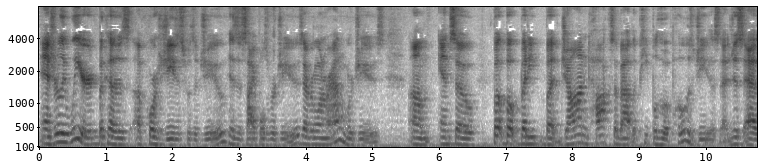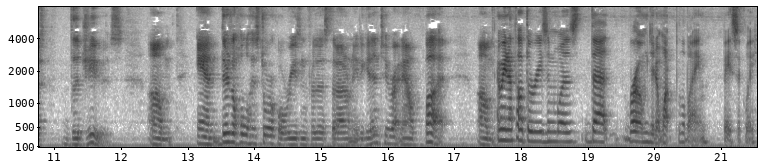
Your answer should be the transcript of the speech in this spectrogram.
And it's really weird because, of course, Jesus was a Jew. His disciples were Jews. Everyone around him were Jews. Um, and so, but but but he but John talks about the people who oppose Jesus just as the Jews. Um, and there's a whole historical reason for this that I don't need to get into right now. But um, I mean, I thought the reason was that Rome didn't want the blame, basically.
